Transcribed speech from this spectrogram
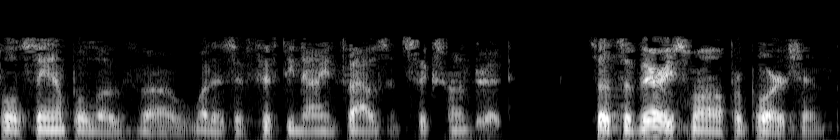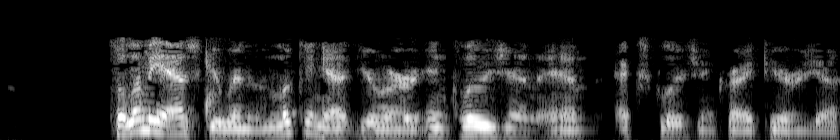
full sample of, uh, what is it, 59,600. So it's a very small proportion. So let me ask you, when looking at your inclusion and exclusion criteria,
